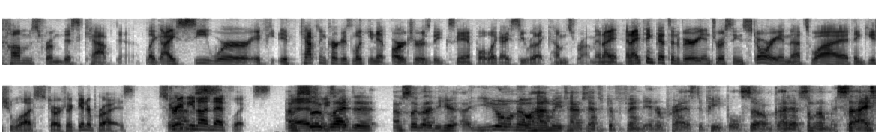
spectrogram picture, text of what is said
comes from this captain. Like I see where if if Captain Kirk is looking at Archer as the example, like I see where that comes from. And I and I think that's a very interesting story, and that's why I think you should watch Star Trek Enterprise streaming yeah, on Netflix. I'm so glad speak. to I'm so glad to hear. Uh, you don't know how many times I have to defend Enterprise to people, so I'm glad to have someone on my side.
